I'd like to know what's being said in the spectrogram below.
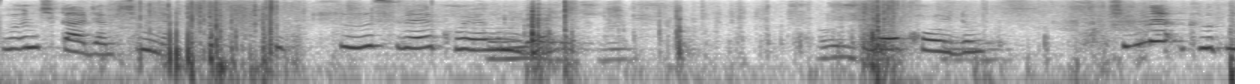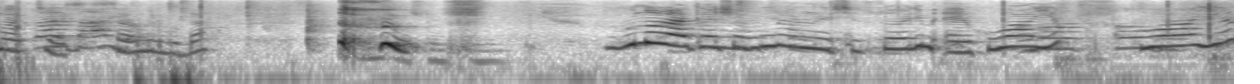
Bunu çıkaracağım şimdi. Şu kutusunu şuraya koyalım bir. Şuraya koydum. Şimdi kılıfını açacağız. Sen dur burada. Bunlar arkadaşlar bunların için söyleyeyim. E, Huawei, Huawei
